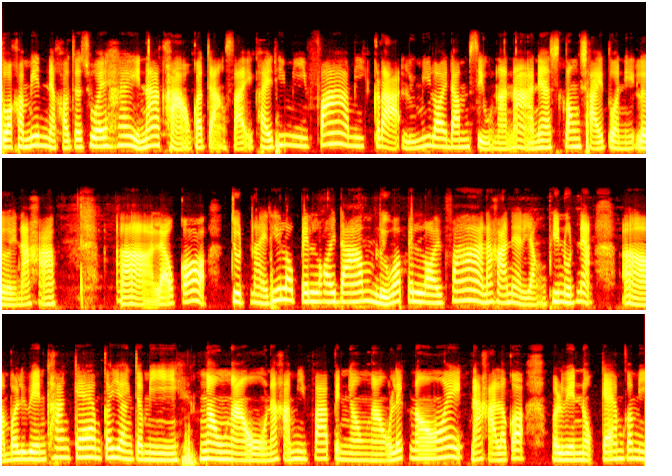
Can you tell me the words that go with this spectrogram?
ตัวขมิ้นเนี่ยเขาจะช่วยให้หน้าขาวกระจ่างใส ใครที่มีฝ้ามีกระหรือมีรอยดำสิวหนาๆเนี่ยต้องใช้ตัวนี้เลยนะคะ อ่าแล้วก็จุดไหนที่เราเป็นรอยดำหรือว่าเป็นรอยฝ้านะคะเนี่ยอย่างพี่นุชเนี่ยอ่าบริเวณข้างแก้มก็ยังจะมีเงาๆนะคะ มีฝ้าเป็นเงาๆเล็กน้อยนะคะ แล้วก็บริเวณหนกแก้มก็มี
